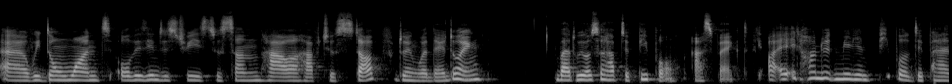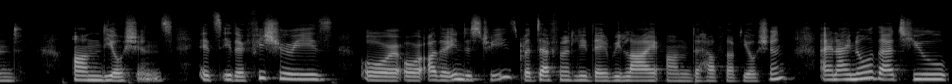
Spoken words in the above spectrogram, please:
uh, we don't want all these industries to somehow have to stop doing what they're doing. But we also have the people aspect. 800 million people depend on the oceans. It's either fisheries or, or other industries, but definitely they rely on the health of the ocean. And I know that you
